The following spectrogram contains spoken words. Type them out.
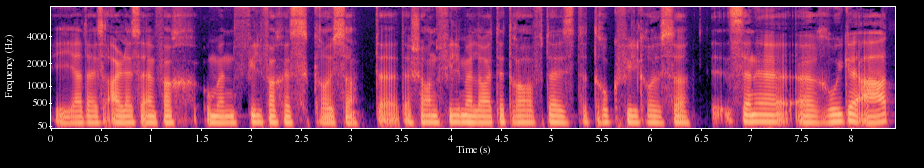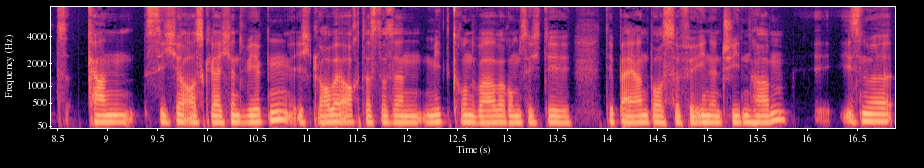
Ja, da ist alles einfach um ein Vielfaches größer. Da, da schauen viel mehr Leute drauf, da ist der Druck viel größer. Seine äh, ruhige Art kann sicher ausgleichend wirken. Ich glaube auch, dass das ein Mitgrund war, warum sich die, die Bayern-Bosse für ihn entschieden haben. Ist nur,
